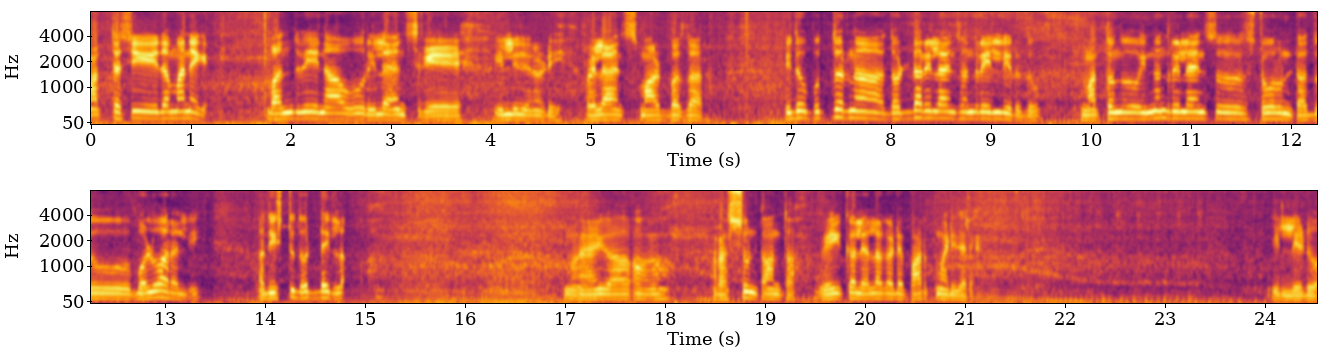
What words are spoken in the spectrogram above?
ಮತ್ತೆ ಸೀದಾ ಮನೆಗೆ. ಬಂದ್ವಿ ನಾವು ರಿಲಯನ್ಸ್ಗೆ ಇಲ್ಲಿದೆ ನೋಡಿ ರಿಲಯನ್ಸ್ ಸ್ಮಾರ್ಟ್ ಬಜಾರ್ ಇದು ಪುತ್ತೂರಿನ ದೊಡ್ಡ ರಿಲಯನ್ಸ್ ಅಂದರೆ ಇಲ್ಲಿರೋದು. ಮತ್ತೊಂದು, ಇನ್ನೊಂದು ರಿಲಯನ್ಸ್ ಸ್ಟೋರ್ ಉಂಟು, ಅದು ಬಳುವಾರಲ್ಲಿ ಅದಿಷ್ಟು ದೊಡ್ಡ ಇಲ್ಲ. ಈಗ ರಶ್ ಉಂಟಾ ಅಂತ. ವೆಹಿಕಲ್ ಎಲ್ಲ ಕಡೆ ಪಾರ್ಕ್ ಮಾಡಿದ್ದಾರೆ. ಇಲ್ಲಿಡುವ.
